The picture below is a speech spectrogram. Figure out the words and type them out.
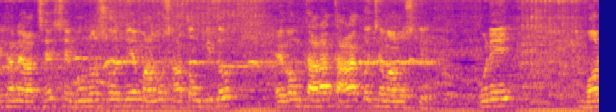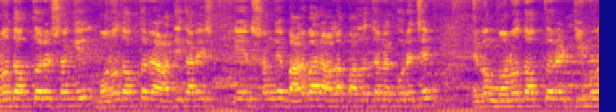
এখানে আছে। সেই বুনো নিয়ে মানুষ আতঙ্কিত এবং তারা তাড়া করছে মানুষকে। উনি বন দপ্তরের সঙ্গে বন দপ্তরের আধিকারিকের সঙ্গে বারবার আলাপ আলোচনা করেছেন এবং বন দপ্তরের টিমও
